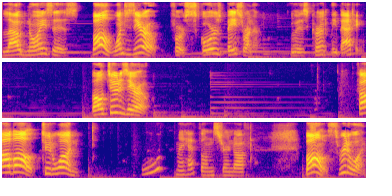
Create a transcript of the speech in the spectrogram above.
Loud noises. Ball one to zero for scores base runner, who is currently batting. Ball two to zero. Foul ball two to one. Ooh, my headphones turned off. Ball three to one.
